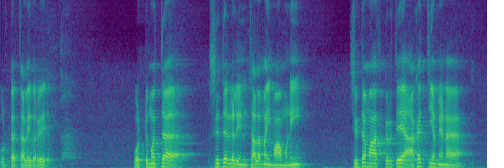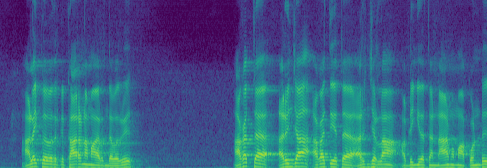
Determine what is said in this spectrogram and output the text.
கூட்ட தலைவர் ஒட்டுமொத்த சித்தர்களின் தலைமை மாமுனி சித்தமாக்கிறதே அகத்தியம் என அழைப்பதற்கு காரணமாக இருந்தவர் அகத்தை அறிஞ்சா அகத்தியத்தை அறிஞ்சிடலாம் அப்படிங்கிறத தன் நாமமாக கொண்டு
